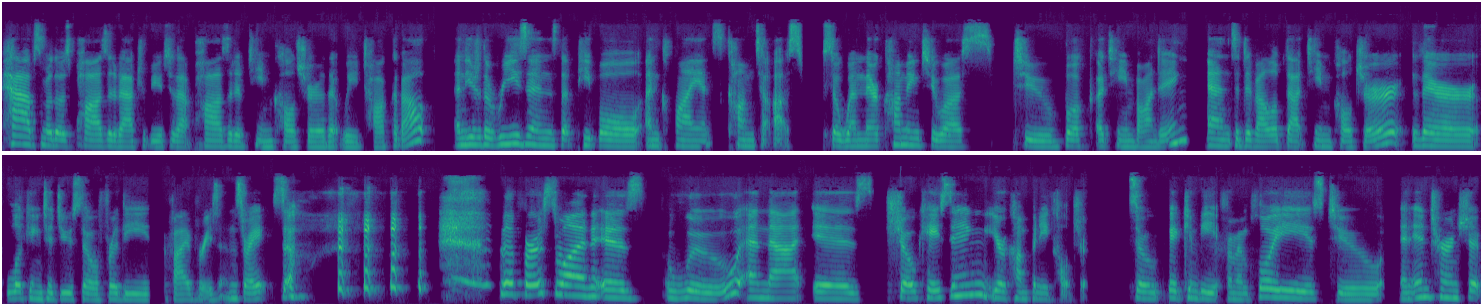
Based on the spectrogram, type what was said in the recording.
have some of those positive attributes to that positive team culture that we talk about. And these are the reasons that people and clients come to us. So, when they're coming to us to book a team bonding and to develop that team culture, they're looking to do so for the five reasons, right? So the first one is woo, and that is showcasing your company culture. So it can be from employees to an internship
